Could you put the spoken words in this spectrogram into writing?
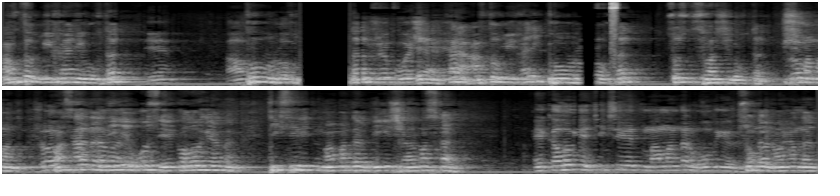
автомеханик оқытады. Иә повар оқытады. қара автомеханик повар оқытады. Сосын сварщик оқытады үш мамандық. жоқ, басқа да неге? Осы экологияны тексеретін мамандар неге шығармасқа экология тексеретін мамандар ол деген Сондай мамандар-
